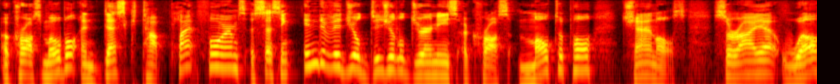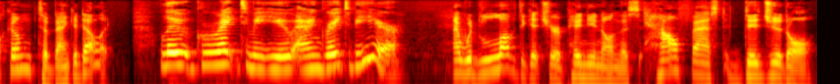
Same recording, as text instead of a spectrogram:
across mobile and desktop platforms, assessing individual digital journeys across multiple channels. Soraya, welcome to Bankadelic. Lou, great to meet you and great to be here. I would love to get your opinion on this. How fast digital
